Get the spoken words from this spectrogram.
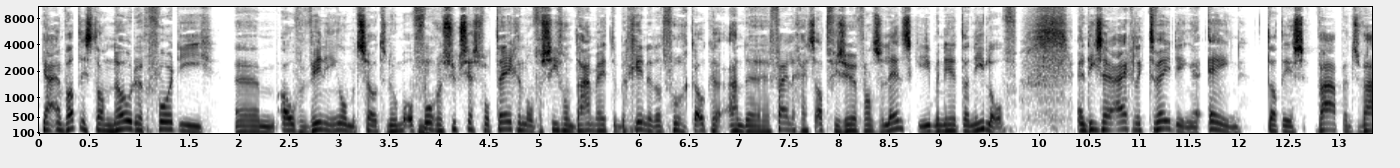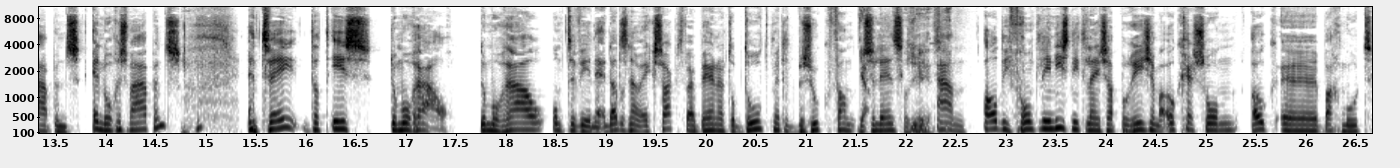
Ja, en wat is dan nodig voor die um, overwinning, om het zo te noemen, of voor een succesvol tegenoffensief, om daarmee te beginnen. Dat vroeg ik ook aan de veiligheidsadviseur van Zelensky, meneer Danilov. En die zei eigenlijk twee dingen. Eén, dat is wapens, wapens en nog eens wapens. En twee, dat is de moraal de moraal om te winnen. En dat is nou exact waar Bernard op doelt met het bezoek van ja, Zelensky aan al die frontlinies. Niet alleen Zaporizhia, maar ook Gerson, ook uh, Bakhmut.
